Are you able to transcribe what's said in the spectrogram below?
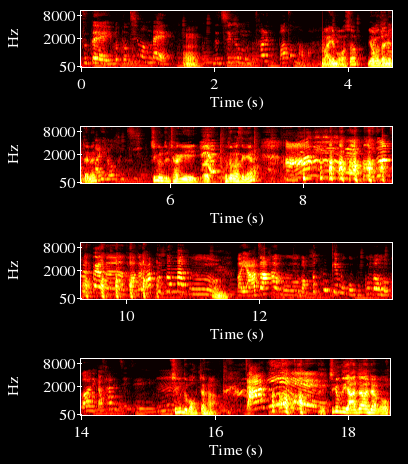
그때 입었던 치마인데, 어. 근데 지금 살이 좀 빠졌나 봐. 많이 먹었어? 여고 많이 다닐 먹- 때는? 많이 먹었지. 지금도 자기 여- 고등학생이야? 아니, 근데 고등학생 때는 다들 학교 끝나고 응. 막 야자하고 막 떡볶이 먹고 볶음밥 먹고 하니까 살이 찌지. 음. 지금도 먹잖아. 자기! 지금도 야자하냐고.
